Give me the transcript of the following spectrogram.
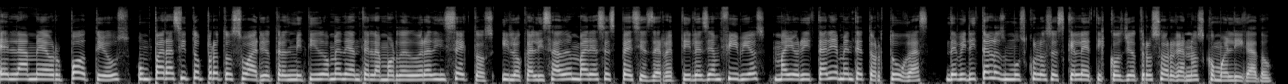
El Ameorpotius, un parásito protozoario transmitido mediante la mordedura de insectos y localizado en varias especies de reptiles y anfibios, mayoritariamente tortugas, debilita los músculos esqueléticos y otros órganos como el hígado.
